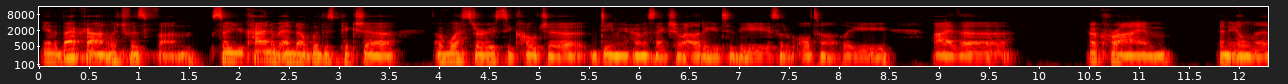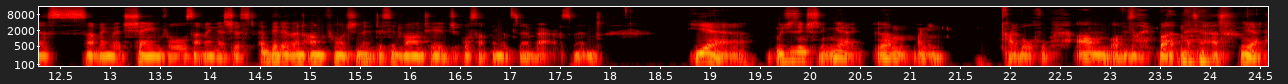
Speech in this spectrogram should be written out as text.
in the background, which was fun. So you kind of end up with this picture of Westerosi culture deeming homosexuality to be sort of ultimately either a crime, an illness, something that's shameful, something that's just a bit of an unfortunate disadvantage, or something that's an embarrassment. Yeah, which is interesting. Yeah, um, I mean, kind of awful, um, obviously, but yeah,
